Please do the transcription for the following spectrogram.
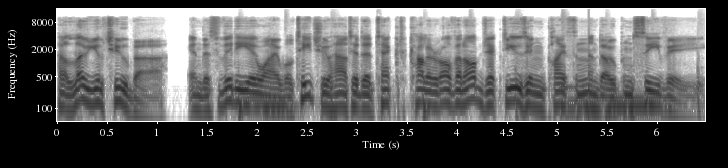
Hello YouTuber. In this video I will teach you how to detect color of an object using Python and OpenCV.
